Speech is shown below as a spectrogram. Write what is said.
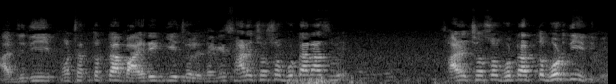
আর যদি পঁচাত্তরটা বাইরে গিয়ে চলে থাকে, সাড়ে ছশো ভোটার আসবে। সাড়ে ছশো ভোটার তো ভোট দিয়ে দিবে।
